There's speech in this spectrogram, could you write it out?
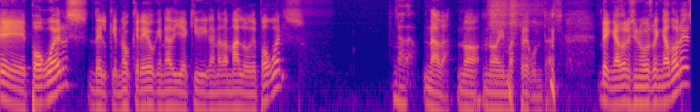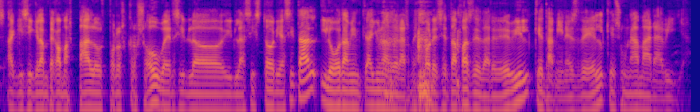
Eh, Powers, del que no creo que nadie aquí diga nada malo de Powers. Nada. Nada, no, no hay más preguntas. Vengadores y Nuevos Vengadores, aquí sí que le han pegado más palos por los crossovers y, lo- y las historias y tal. Y luego también hay una de las mejores etapas de Daredevil, que también es de él, que es una maravilla.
